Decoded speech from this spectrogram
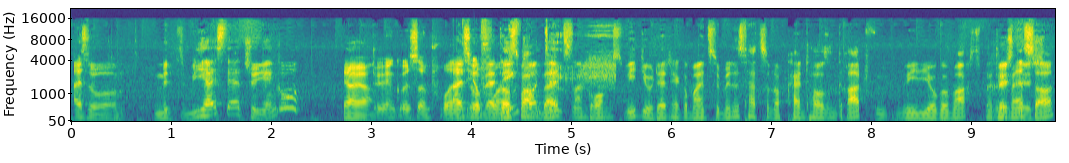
also mit, wie heißt der, Chuyenko? Ja, ja. Julienko ist ein Freund, Also, wer Freund. Das war am Content- geilsten an Gronks Video. Der hat ja gemeint, zumindest hat sie noch kein 1000 Grad Video gemacht mit Richtig. dem Messer.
